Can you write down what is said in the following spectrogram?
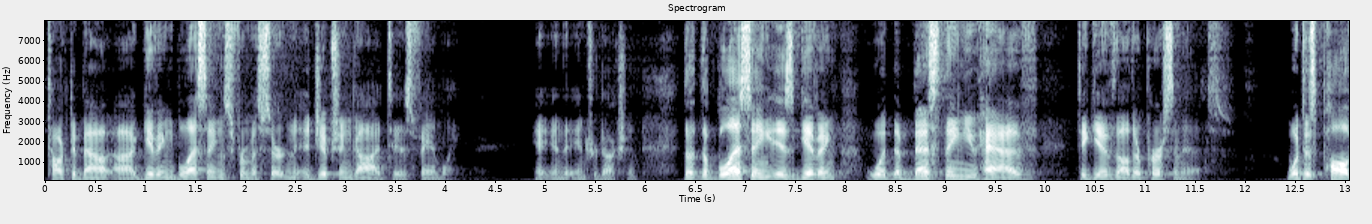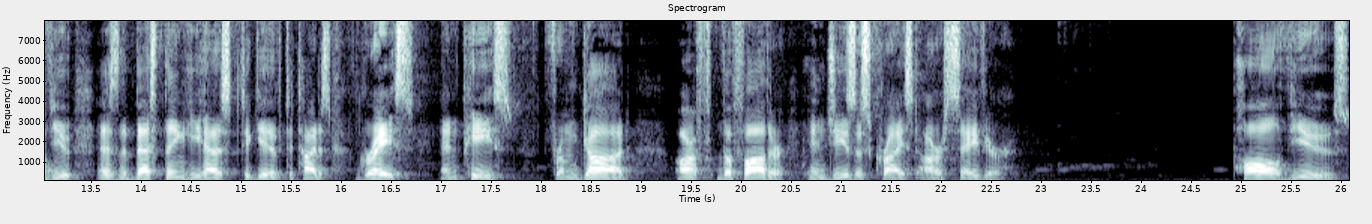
talked about uh, giving blessings from a certain Egyptian god to his family in the introduction. The, the blessing is giving what the best thing you have to give the other person is. What does Paul view as the best thing he has to give to Titus? Grace and peace from God, our, the Father, and Jesus Christ, our Savior. Paul views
